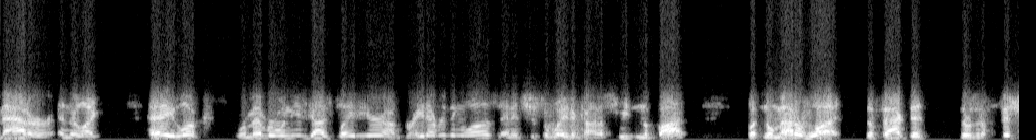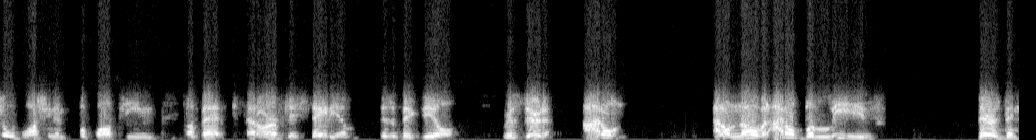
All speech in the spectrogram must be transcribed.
matter and they're like, hey, look, remember when these guys played here, how great everything was? And it's just a way to kind of sweeten the pot. But no matter what, the fact that there was an official Washington football team event at RFK Stadium is a big deal. Because, dude, I don't, I don't know, but I don't believe there has been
